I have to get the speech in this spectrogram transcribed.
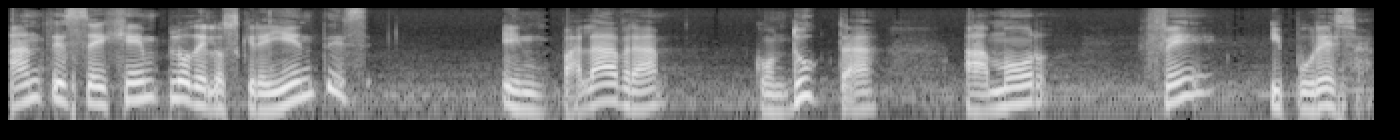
Antes ejemplo de los creyentes en palabra, conducta, amor, fe y pureza.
